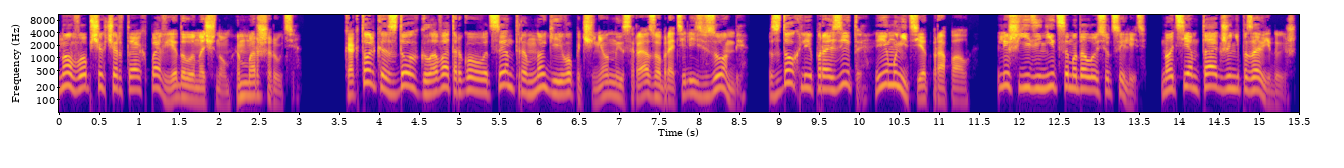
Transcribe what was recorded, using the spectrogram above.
но в общих чертах поведал о ночном маршруте. Как только сдох глава торгового центра, многие его подчиненные сразу обратились в зомби. Сдохли и паразиты, и иммунитет пропал. Лишь единицам удалось уцелеть, но тем также не позавидуешь.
